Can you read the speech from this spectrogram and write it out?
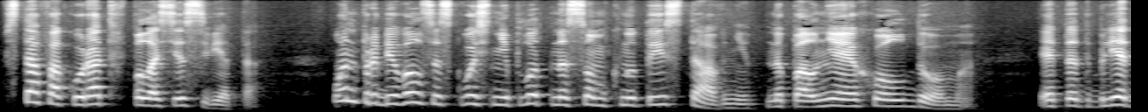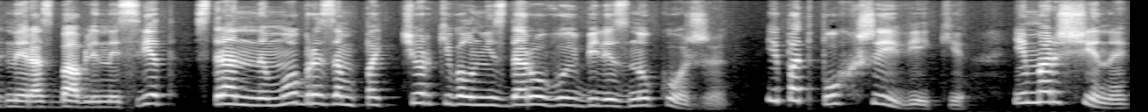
встав аккурат в полосе света. Он пробивался сквозь неплотно сомкнутые ставни, наполняя холл дома. Этот бледный разбавленный свет странным образом подчеркивал нездоровую белизну кожи и подпухшие веки, и морщины,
